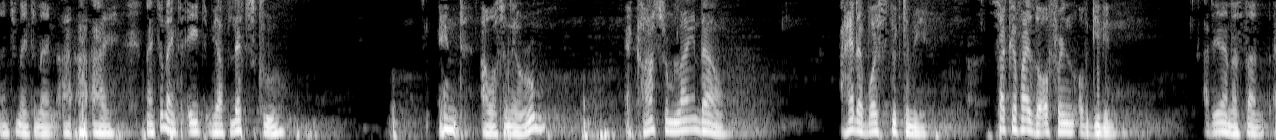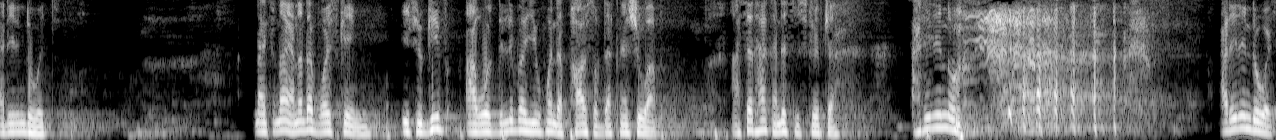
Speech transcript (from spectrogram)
1999. I, I, 1998, we have left school, and I was in a room, a classroom, lying down. I had a voice speak to me. sacrifice the offering of giving. I didn't understand. I didn't do it. 99, another voice came. If you give, I will deliver you when the powers of darkness show up. I said, how can this be scripture? I didn't know. I didn't do it.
